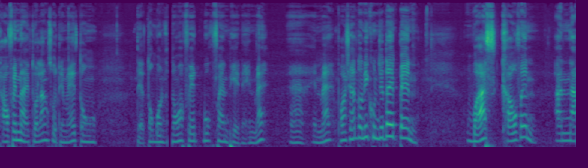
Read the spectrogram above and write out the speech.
c a l f e n ในตัวล่างสุดเห็นไหมตรงเดี๋ยวตรงบนคำว่า Facebook Fanpage เห็นไหมอ่าเห็นไหมเพราะฉะนั้นตรงนี้คุณจะได้เป็น was c a l f e n Anna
